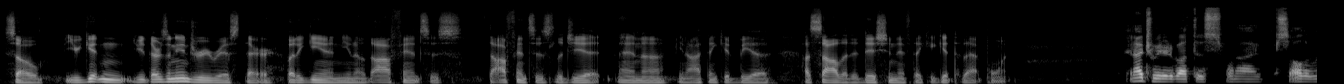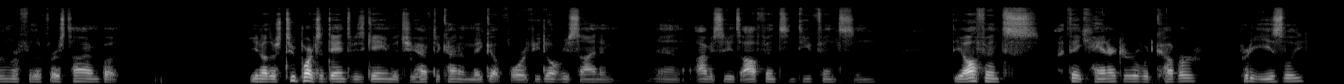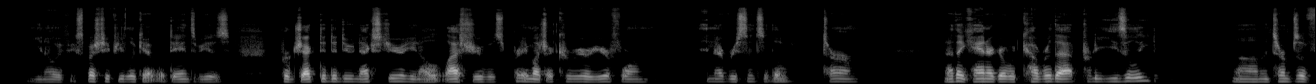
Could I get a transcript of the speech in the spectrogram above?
So you're getting you, there's an injury risk there. But again, you know, the offense is the offense is legit, and uh, you know, I think it'd be a, a solid addition if they could get to that point. and I tweeted about this when I saw the rumor for the first time, but you know, there's two parts of Dansby's game that you have to kind of make up for if you don't resign him. And obviously it's offense and defense and the offense I think Haniger would cover pretty easily. You know, if especially if you look at what Dansby is projected to do next year, you know, last year was pretty much a career year for him in every sense of the term. And I think Haniger would cover that pretty easily. Um, in terms of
